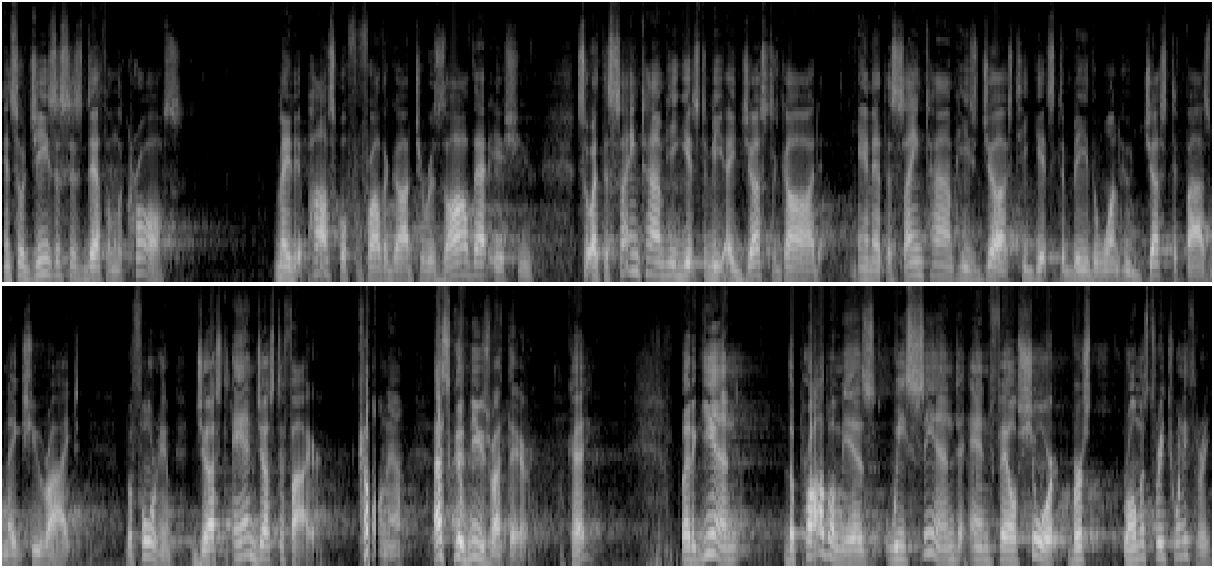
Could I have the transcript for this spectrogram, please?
And so Jesus' death on the cross made it possible for Father God to resolve that issue. So at the same time, He gets to be a just God, and at the same time, He's just, He gets to be the one who justifies, makes you right before Him, just and justifier. Come on now. That's good news right there, okay? But again, the problem is we sinned and fell short. Verse Romans 3:23.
